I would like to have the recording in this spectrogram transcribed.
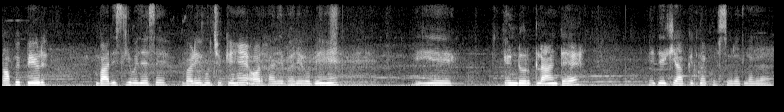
काफ़ी पेड़ बारिश की वजह से बड़े हो चुके हैं और हरे भरे हो गए हैं। ये इंडोर प्लांट है। ये देखिए आप कितना खूबसूरत लग रहा है।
